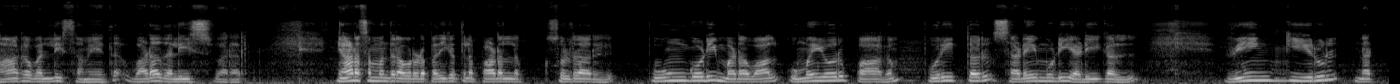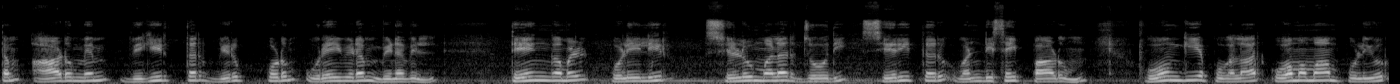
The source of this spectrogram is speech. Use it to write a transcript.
நாகவல்லி சமேத வடதலீஸ்வரர். ஞானசம்பந்தர் அவரோட பதிகத்தில் பாடலில் சொல்கிறாரு பூங்கொடி மடவால் உமையொரு பாகம் புரித்தரு சடைமுடி அடிகள். வீங்கிருள் நட்டம் ஆடுமெம் விகீர்த்தர் விருப்பொடும் உறைவிடம் வினவில். தேங்கமல் பொழிலிர் செழுமலர் ஜோதி செறித்தரு வண்டிசை பாடும். ஓங்கிய புகழார் ஓமமாம் புலியூர்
